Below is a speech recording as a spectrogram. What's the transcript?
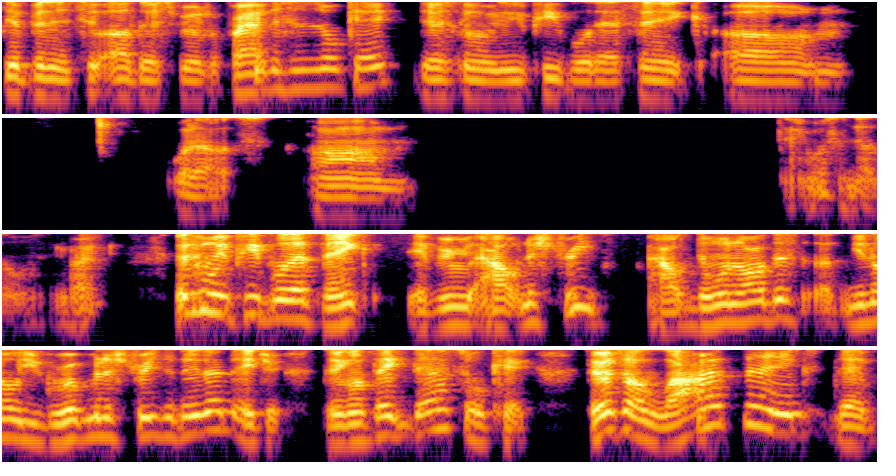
dipping into other spiritual practices is okay. There's going to be people that think, um, what else? Um, dang, what's another one? Right? There's gonna be people that think if you're out in the streets, out doing all this, uh, you know, you grew up in the streets and things of that nature, they're gonna think that's okay. There's a lot of things that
